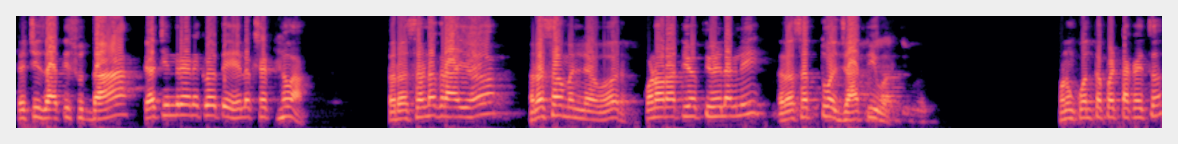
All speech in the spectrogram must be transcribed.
त्याची जाती सुद्धा त्याच इंद्रियाने कळते हे लक्षात ठेवा. तर रसनग्राह्य रस म्हणल्यावर कोणावर अतिव्याप्ती व्हायला लागली? रसत्व जातीवर. म्हणून कोणतं पट टाकायचं?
